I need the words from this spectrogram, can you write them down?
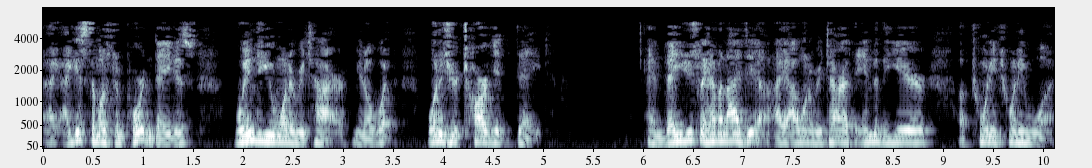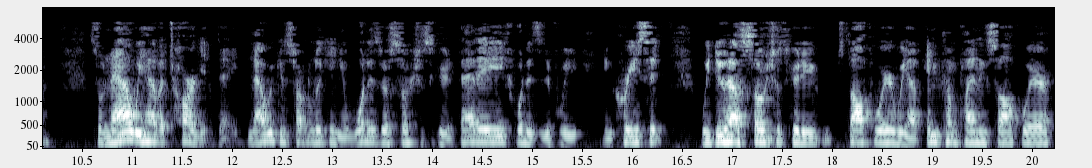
I, I guess the most important date is when do you want to retire? You know, what, what is your target date? And they usually have an idea. I, I want to retire at the end of the year of 2021. So now we have a target date. Now we can start looking at what is our social security at that age? What is it if we increase it? We do have social security software. We have income planning software,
